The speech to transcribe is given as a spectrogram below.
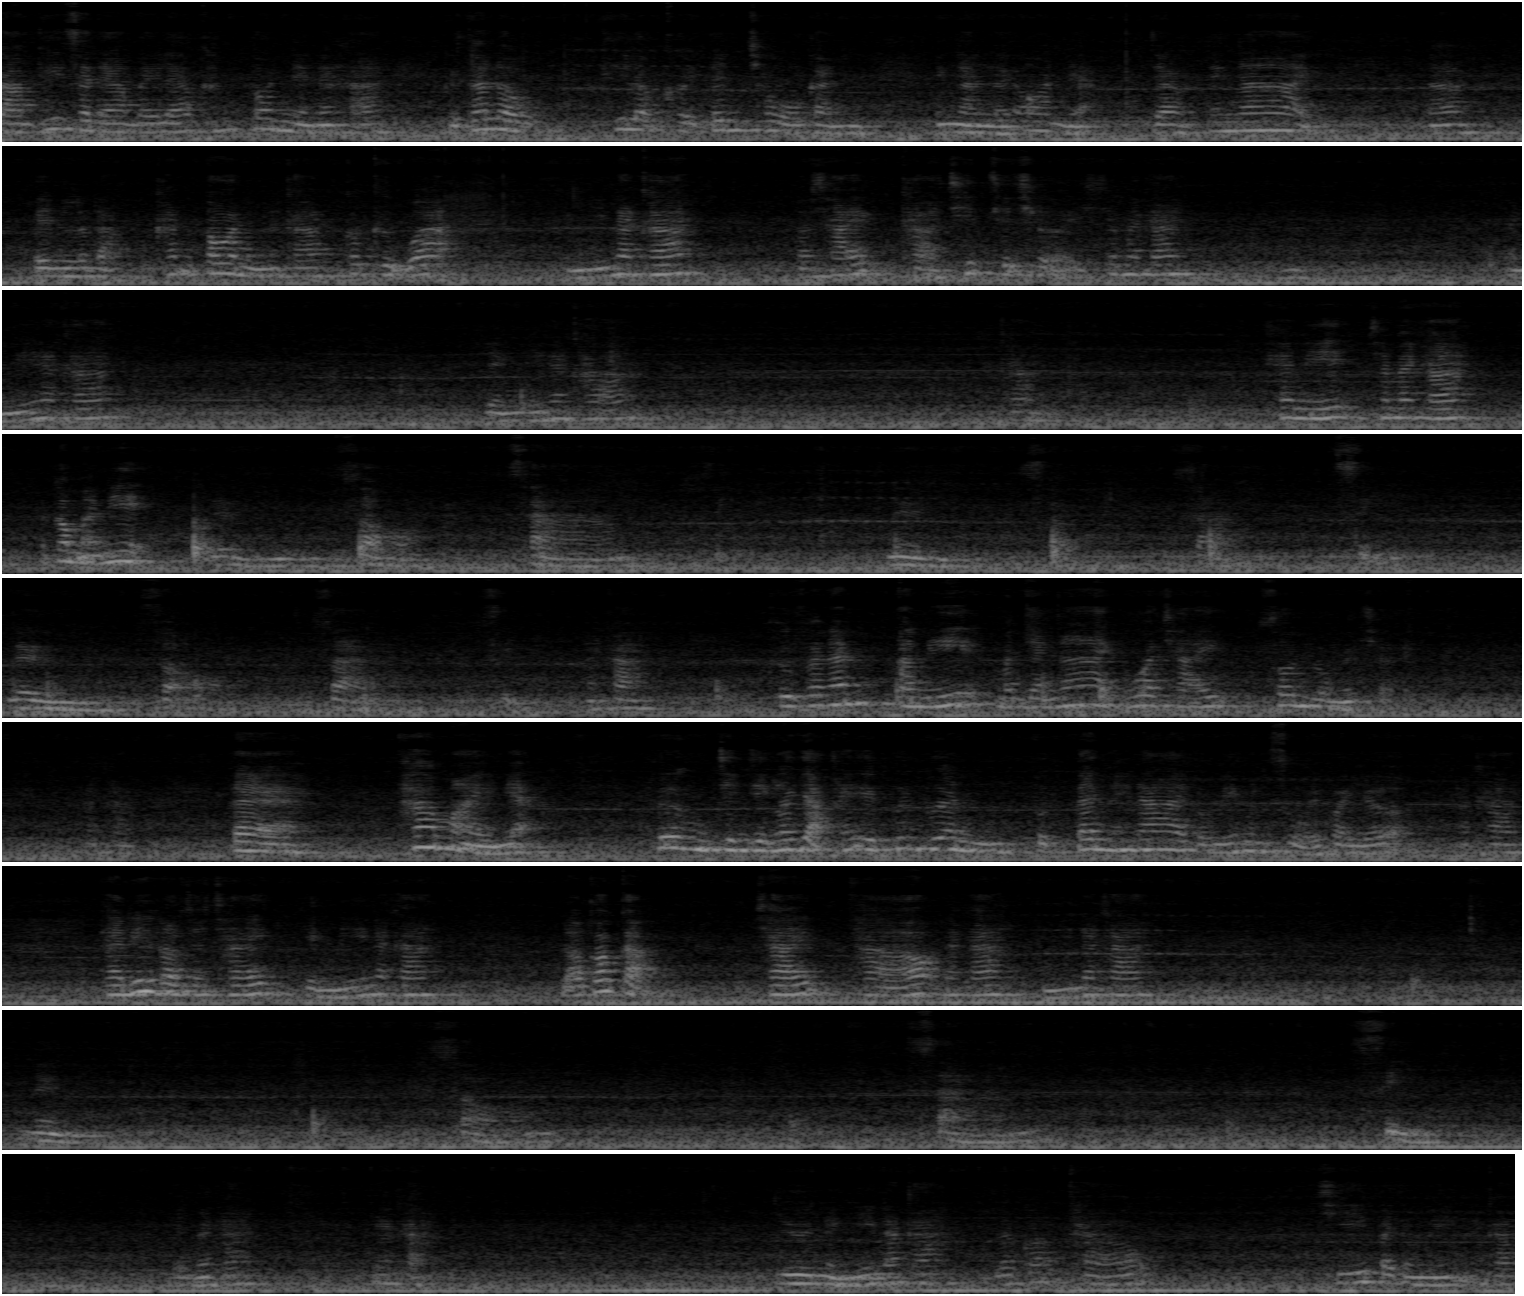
ตามที่แสดงไปแล้วข้างต้นเนี่ยนะคะ หรือถ้าเราที่เราเคยเต้นโชว์กันในงานไลออนเนี่ยจะง่ายๆนะ เป็นระดับขั้นต้นนะคะ ก็คือว่าอย่างนี้นะคะ เราใช้ขาชิดเฉยๆใช่ไหมคะอย่างนี้นะคะ อย่างนี้นะคะค่ะแค่นี้ใช่ไหมคะ แล้วก็มานี่หนึ่งสองสามหนึ่งสองสามสี่หนึ่งสองสามสี่นะคะ คือเพราะนั้นอันนี้มันจะง่ายเพราะว่าใช้ส้นลงเฉย แต่ถ้าใหม่เนี่ยซึ่งจริงๆแล้วอยากให้เพื่อนๆฝึกเต้นให้ได้ตรงนี้มันสวยกว่าเยอะนะคะแทนที่เราจะใช้อย่างนี้นะคะ เราก็กลับใช้เท้านะคะอย่างนี้นะคะหนึ่งสองสามสี่เห็นไหมคะเนี่ยค่ะ ยืนอย่างนี้นะคะ แล้วก็เท้าชี้ไปตรงนี้นะคะ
